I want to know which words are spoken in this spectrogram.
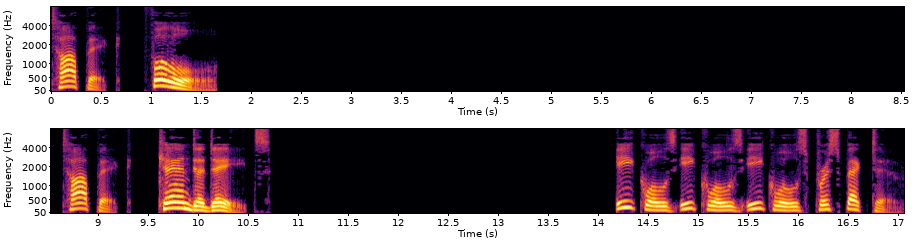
Topic: Full. Topic: Candidates. Equals equals equals perspective.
